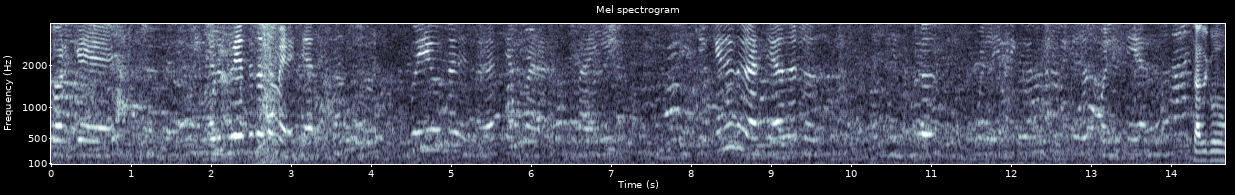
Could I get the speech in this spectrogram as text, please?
porque los estudiantes no se merecían eso. Fue una desgracia para el país. Y qué desgraciados los, los políticos y los policías. Es algo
